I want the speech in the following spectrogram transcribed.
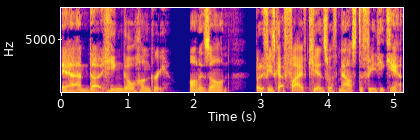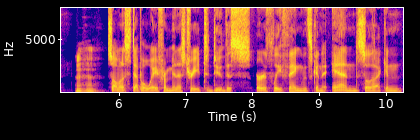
and uh, he can go hungry on his own. But if he's got five kids with mouths to feed he can't. Hmm so i'm going to step away from ministry to do this earthly thing that's going to end so that i can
